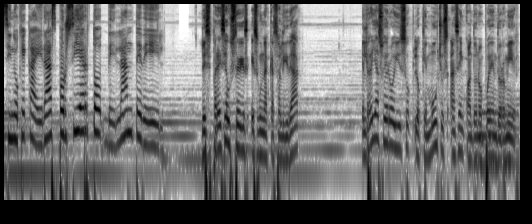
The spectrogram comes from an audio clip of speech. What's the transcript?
sino que caerás por cierto delante de él. ¿Les parece a ustedes es una casualidad? El rey Azuero hizo lo que muchos hacen cuando no pueden dormir.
